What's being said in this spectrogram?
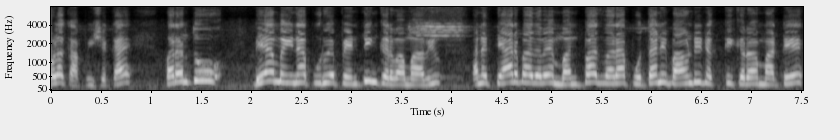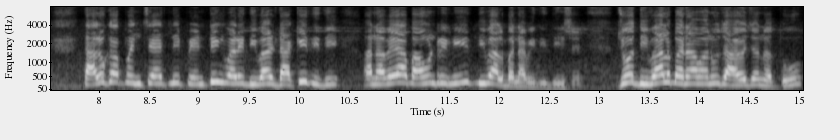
ઓળખ આપી શકાય. પરંતુ બે મહિના પૂર્વે પેઇન્ટિંગ કરવામાં આવ્યું અને ત્યારબાદ હવે મનપા દ્વારા પોતાની બાઉન્ડ્રી નક્કી કરવા માટે તાલુકા પંચાયતની પેઇન્ટિંગવાળી દિવાલ ઢાંકી દીધી અને હવે આ બાઉન્ડ્રીની દિવાલ બનાવી દીધી છે. જો દિવાલ બનાવવાનું જ આયોજન હતું,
